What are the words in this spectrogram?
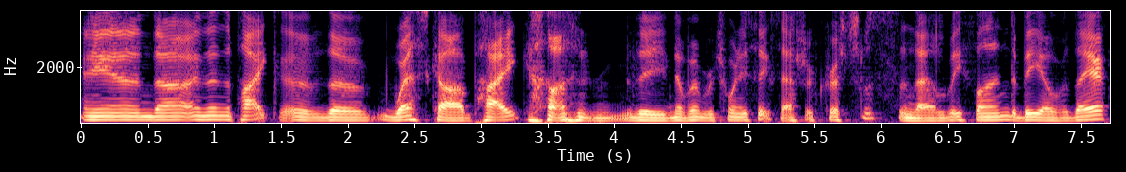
And uh, and then the Pike, uh, the West Cobb Pike on the November 26th after Christmas, and that'll be fun to be over there.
